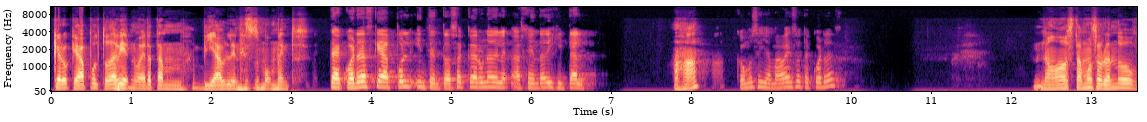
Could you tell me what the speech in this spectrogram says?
Creo que Apple todavía no era tan viable en esos momentos. ¿Te acuerdas que Apple intentó sacar una agenda digital? Ajá. ¿Cómo se llamaba eso? ¿Te acuerdas? No, estamos hablando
